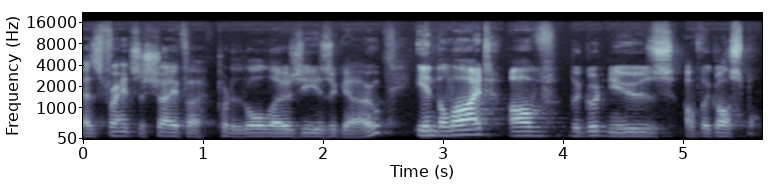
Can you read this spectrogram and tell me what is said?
as Francis Schaeffer put it all those years ago, in the light of the good news of the gospel.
